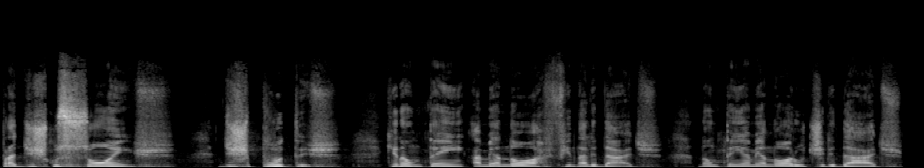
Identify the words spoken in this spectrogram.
para discussões disputas que não têm a menor finalidade, não têm a menor utilidade.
